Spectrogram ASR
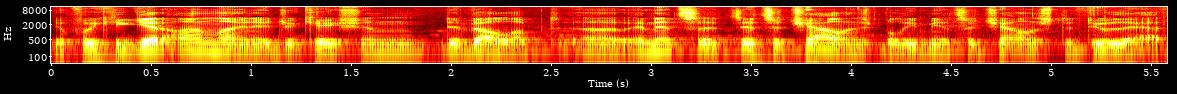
if we could get online education developed, uh, and it's a, it's a challenge, believe me, it's a challenge to do that.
